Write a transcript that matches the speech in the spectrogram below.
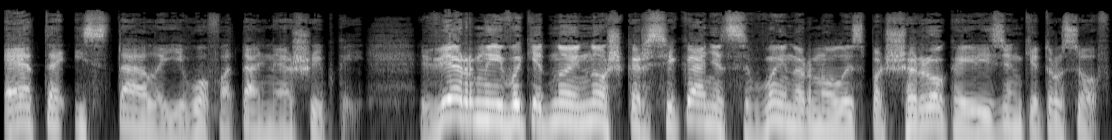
Это и стало его фатальной ошибкой. Верный выкидной нож-корсиканец вынырнул из-под широкой резинки трусов.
